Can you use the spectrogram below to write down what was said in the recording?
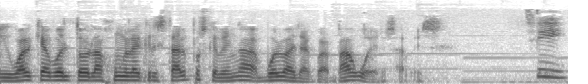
igual que ha vuelto la jungla de cristal, pues que venga, vuelva Jack Bauer, ¿sabes? Sí.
